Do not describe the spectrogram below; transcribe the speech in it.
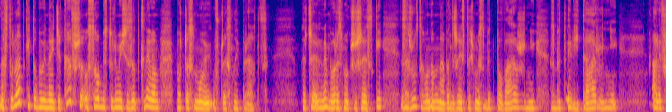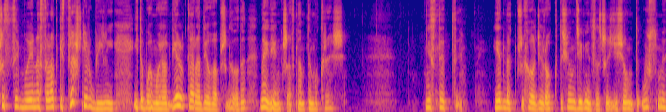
Nastolatki to były najciekawsze osoby, z którymi się zetknęłam podczas mojej ówczesnej pracy. Naczelny Borys Mokrzyszewski zarzucał nam nawet, że jesteśmy zbyt poważni, zbyt elitarni, ale wszyscy moje nastolatki strasznie lubili i to była moja wielka radiowa przygoda, największa w tamtym okresie. Niestety, jednak przychodzi rok 1968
